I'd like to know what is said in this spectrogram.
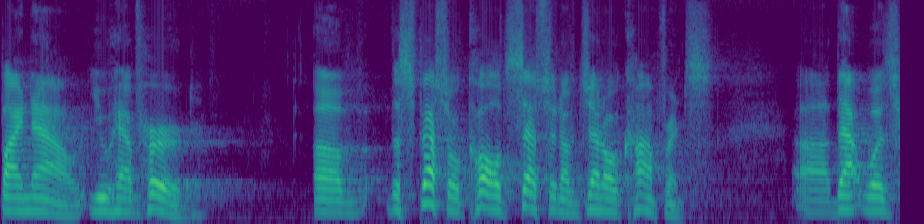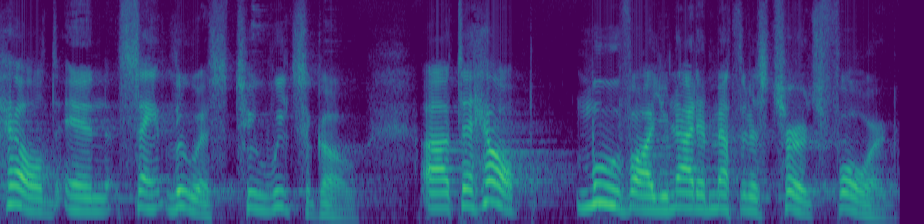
By now, you have heard of the special called session of General Conference uh, that was held in St. Louis two weeks ago uh, to help move our United Methodist Church forward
